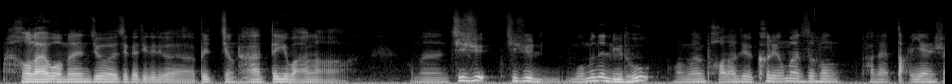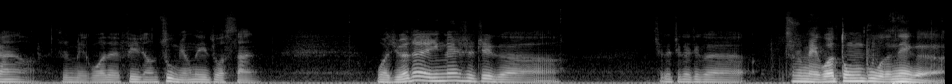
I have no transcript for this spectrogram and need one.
后来我们就这个这个这个被警察逮完了啊，我们继续继续我们的旅途，我们跑到这个科林曼斯峰，它在大燕山啊，是美国的非常著名的一座山。我觉得应该是这个，这个这个这个，就是美国东部的那个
